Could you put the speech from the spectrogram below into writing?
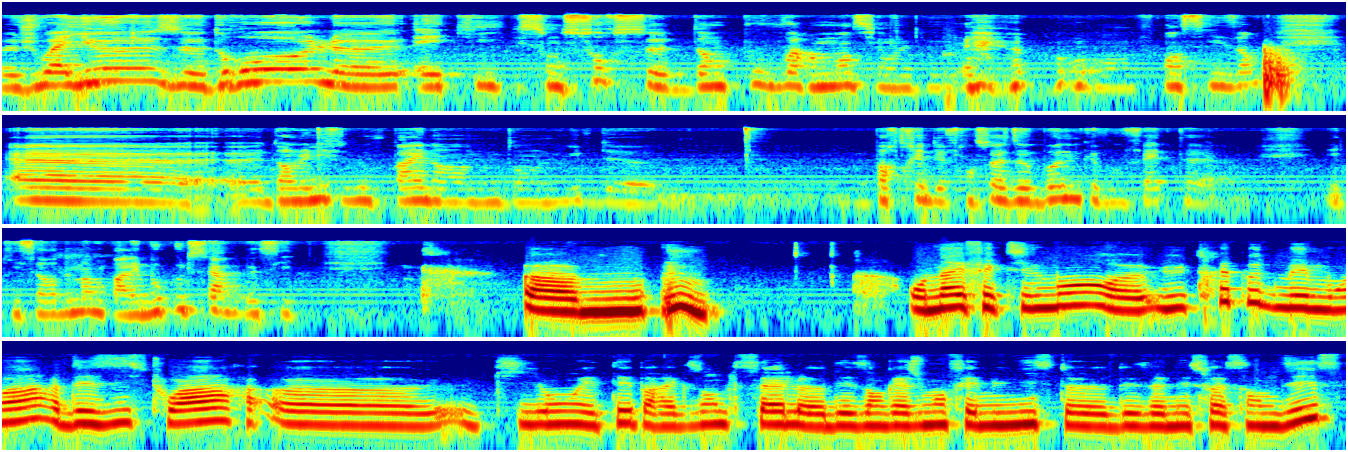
joyeuses, drôles euh, et qui sont source d'empouvoirment, si on le dit en francisant, dans le livre vous parlez, dans, le livre de portrait de Françoise de Beaune que vous faites et qui sort demain. Vous parlez beaucoup de ça aussi. on a effectivement euh, eu très peu de mémoire des histoires euh, qui ont été, par exemple, celles des engagements féministes euh, des années 70.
